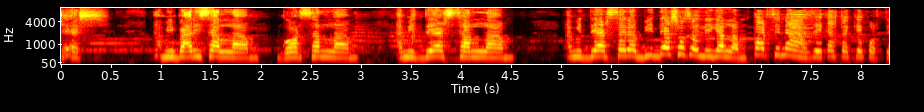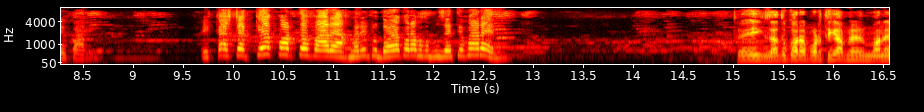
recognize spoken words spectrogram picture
শেষ। আমি বাড়ি ছাড়লাম ঘর ছাড়লাম আমি দেশ ছাড়লাম আমি দেশ ছেড়ে বিদেশও চলে গেলাম পারছি না যে এই কাজটা কে করতে পারে। এই কাজটা কে করতে পারে আপনার একটু দয়া করে আমাকে বুঝাইতে পারেন? তো এই জাদু করার পর থেকে আপনার মানে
